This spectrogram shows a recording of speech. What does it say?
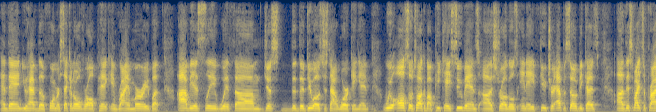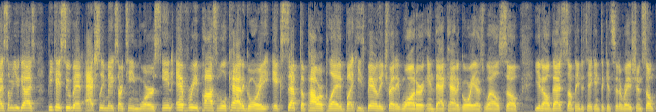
and then you have the former second overall pick in Ryan Murray. But obviously, with um, just the, the duo is just not working working. And we'll also talk about PK Subban's uh, struggles in a future episode because uh, this might surprise some of you guys. PK Subban actually makes our team worse in every possible category except the power play, but he's barely treading water in that category as well. So, you know, that's something to take into consideration. So,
